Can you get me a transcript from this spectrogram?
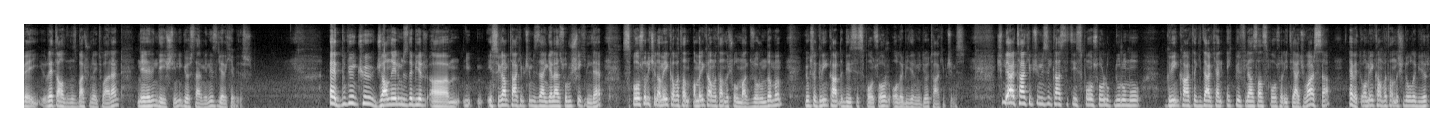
ve red aldığınız başvuruya itibaren nelerin değiştiğini göstermeniz gerekebilir. Evet bugünkü canlı yayınımızda bir um, Instagram takipçimizden gelen soru şekilde. Sponsor için Amerika vatan Amerikan vatandaşı olmak zorunda mı? Yoksa Green Card'lı birisi sponsor olabilir mi diyor takipçimiz. Şimdi eğer takipçimizin kastettiği sponsorluk durumu Green Card'a giderken ek bir finansal sponsor ihtiyacı varsa evet o Amerikan vatandaşı da olabilir.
